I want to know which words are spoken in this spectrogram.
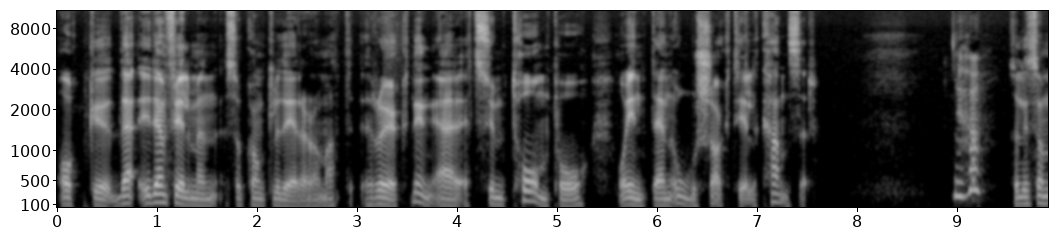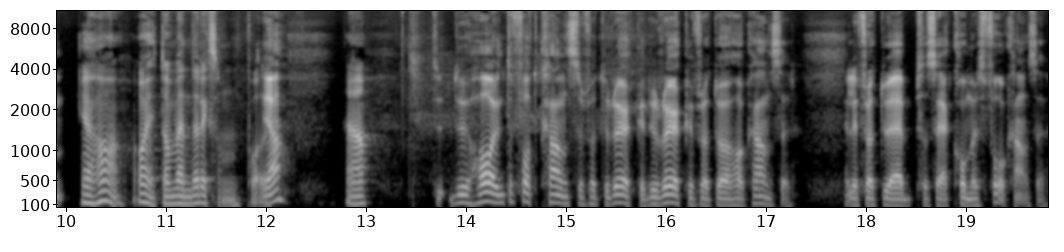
och eh, de, i den filmen så konkluderar de att rökning är ett symptom på och inte en orsak till cancer. Jaha. Så liksom, Jaha, oj, de vände liksom på det. ja, ja. du, du har inte fått cancer för att du röker, du röker för att du har cancer. Eller för att du är, så att säga, kommer att få cancer.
